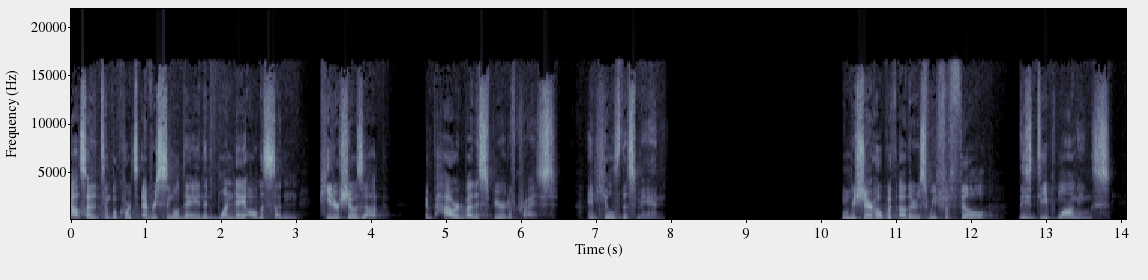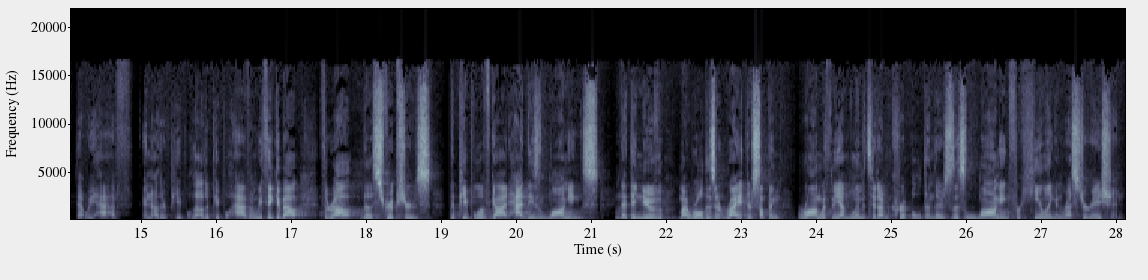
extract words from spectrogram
outside the temple courts every single day. And then one day, all of a sudden, Peter shows up, empowered by the Spirit of Christ, and heals this man. When we share hope with others, we fulfill these deep longings that we have in other people, that other people have. And we think about throughout the scriptures, the people of God had these longings that they knew my world isn't right, there's something wrong with me, I'm limited, I'm crippled. And there's this longing for healing and restoration.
